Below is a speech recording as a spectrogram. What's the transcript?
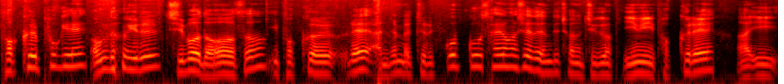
버클 폭에 엉덩이를 집어 넣어서 이 버클에 안전벨트를 꼽고 사용하셔야 되는데 저는 지금 이미 버클에 아, 이,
